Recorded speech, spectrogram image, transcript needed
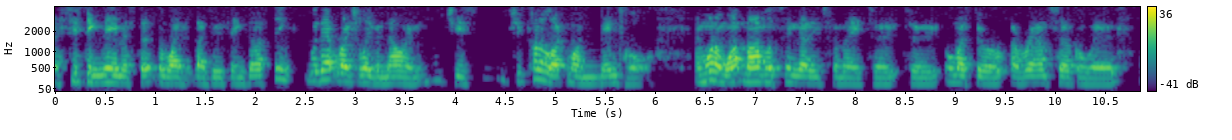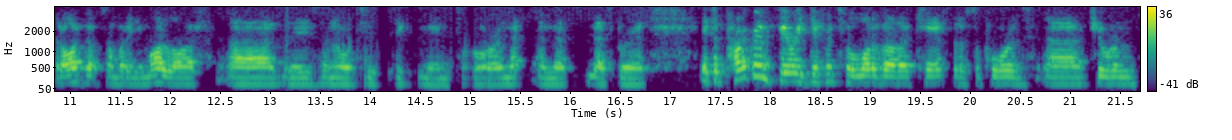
assisting them as to the way that they do things. And I think without Rachel even knowing, she's she's kind of like my mentor. And what a marvelous thing that is for me to to almost do a, a round circle where that I've got somebody in my life uh, that is an autistic mentor, and that's and that's that's brilliant. It's a program very different to a lot of other camps that have supported uh, children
